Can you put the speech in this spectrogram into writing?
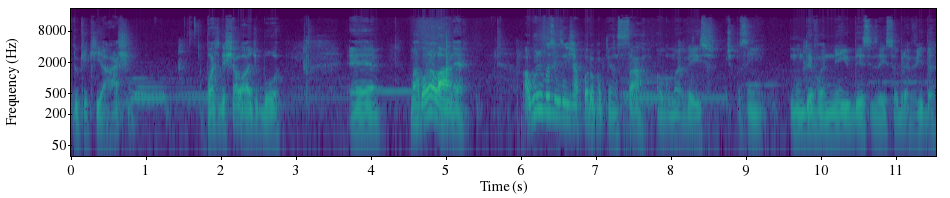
do que que acha, pode deixar lá de boa. É, mas bora lá, né? Algum de vocês aí já parou pra pensar alguma vez, tipo assim, num devaneio desses aí sobre a vida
